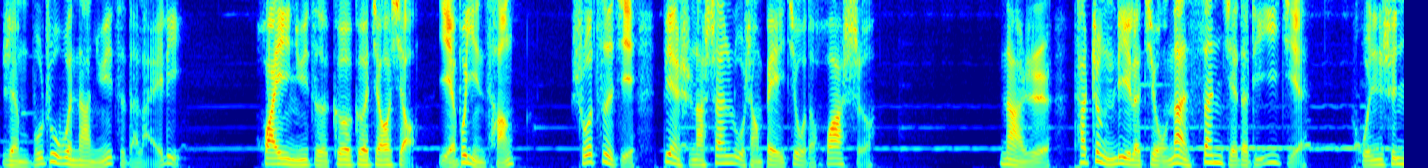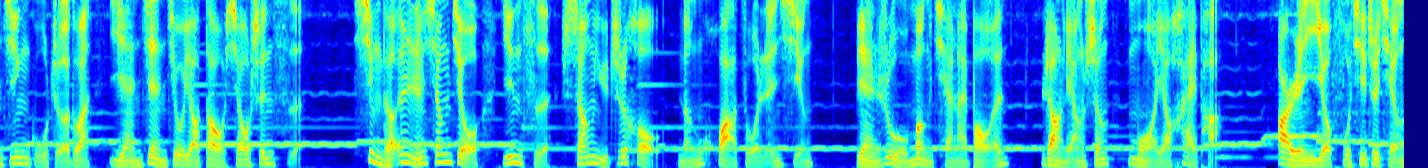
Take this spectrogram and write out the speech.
忍不住问那女子的来历。花衣女子咯咯娇笑，也不隐藏，说自己便是那山路上被救的花蛇。那日他正历了九难三劫的第一劫。浑身筋骨折断，眼见就要道消身死，幸得恩人相救，因此伤愈之后能化作人形，便入梦前来报恩，让梁生莫要害怕。二人已有夫妻之情，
